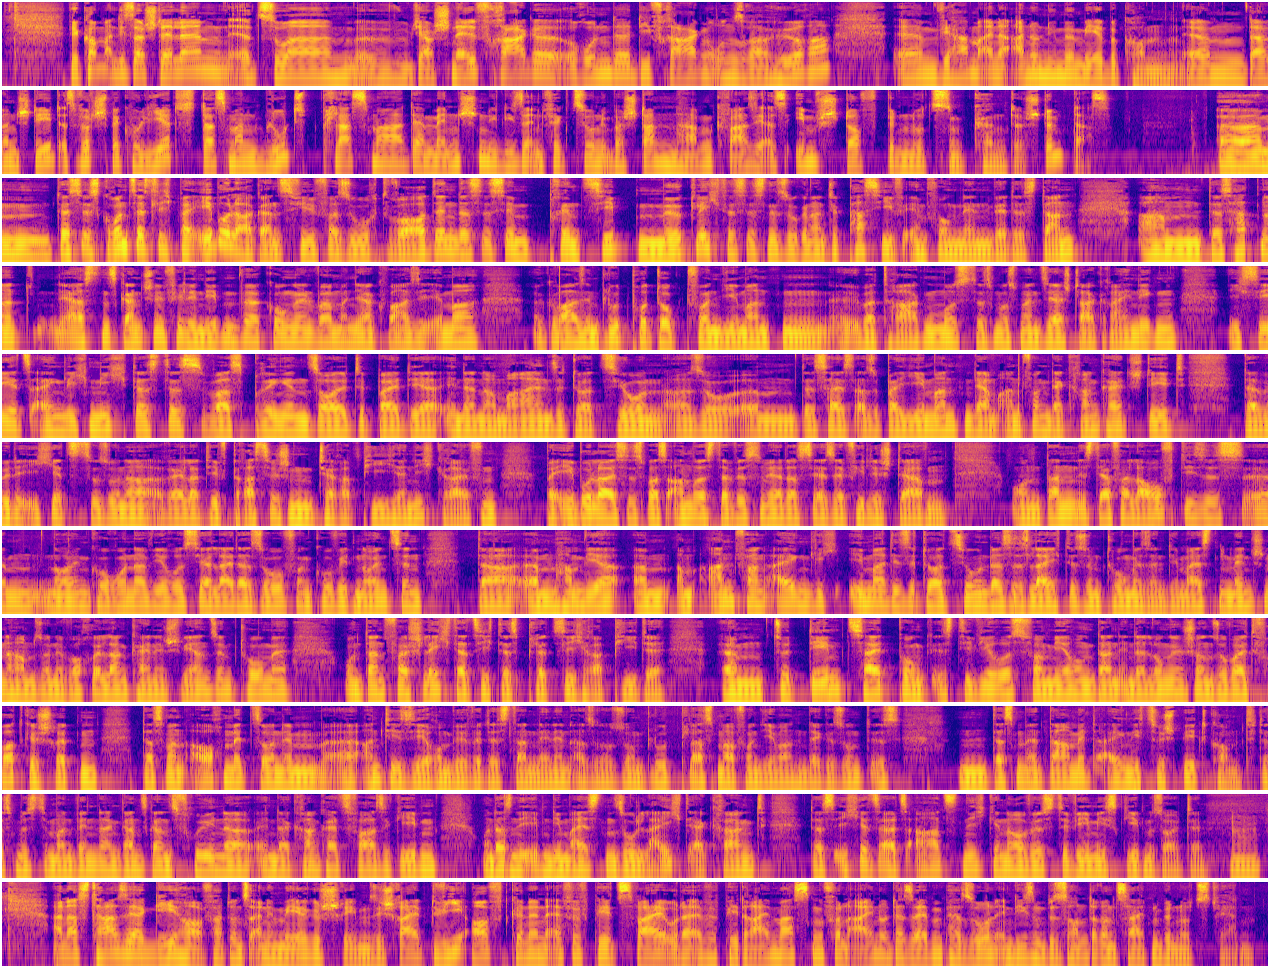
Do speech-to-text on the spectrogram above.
Wir kommen an dieser Stelle äh, zur äh, ja, Schnellfragerunde, die Fragen unserer Hörer. Ähm, wir haben eine anonyme Mail bekommen. Ähm, darin steht, es wird spekuliert, dass man Blutplasma der Menschen, die diese Infektion überstanden haben, quasi als Impfstoff benutzen könnte. Stimmt das? Ähm, das ist grundsätzlich bei Ebola ganz viel versucht worden. Das ist im Prinzip möglich. Das ist eine sogenannte Passivimpfung, nennen wir das dann. Ähm, das hat nur erstens ganz schön viele Nebenwirkungen, weil man ja quasi immer äh, quasi ein Blutprodukt von jemandem äh, übertragen muss. Das muss man sehr stark reinigen. Ich sehe jetzt eigentlich nicht, dass das was bringen sollte bei der in der normalen Situation. Also ähm, das heißt also bei jemandem, der am Anfang der Krankheit steht, da würde ich jetzt zu so einer einer relativ drastischen Therapie hier nicht greifen. Bei Ebola ist es was anderes, da wissen wir, dass sehr, sehr viele sterben. Und dann ist der Verlauf dieses ähm, neuen Coronavirus ja leider so von Covid-19, da ähm, haben wir ähm, am Anfang eigentlich immer die Situation, dass es leichte Symptome sind. Die meisten Menschen haben so eine Woche lang keine schweren Symptome und dann verschlechtert sich das plötzlich rapide. Ähm, zu dem Zeitpunkt ist die Virusvermehrung dann in der Lunge schon so weit fortgeschritten, dass man auch mit so einem äh, Antiserum, wie wir das dann nennen, also so ein Blutplasma von jemandem, der gesund ist, dass man damit eigentlich zu spät kommt. Das müsste man, wenn dann, ganz, ganz früh in der, in der Krankheitsphase geben. Und da sind eben die meisten so leicht erkrankt, dass ich jetzt als Arzt nicht genau wüsste, wem ich es geben sollte. Mhm. Anastasia Gehoff hat uns eine Mail geschrieben. Sie schreibt, wie oft können FFP2 oder FFP3-Masken von ein und derselben Person in diesen besonderen Zeiten benutzt werden?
